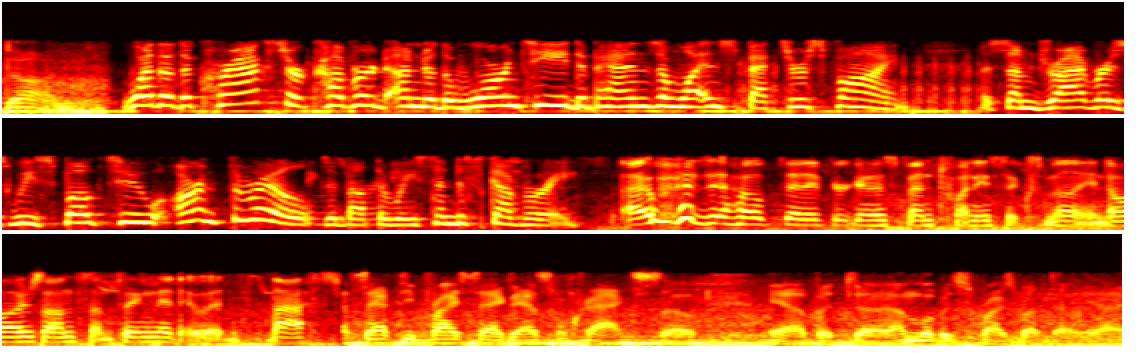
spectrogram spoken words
done. Whether the cracks are covered under the warranty depends on what inspectors find. But some drivers we spoke to aren't thrilled about the recent discovery. I would hope that if you're going to spend $26 million on something that it would last. It's after the price tag to have some cracks, so yeah, but uh, I'm a little bit surprised about that. Yeah, I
